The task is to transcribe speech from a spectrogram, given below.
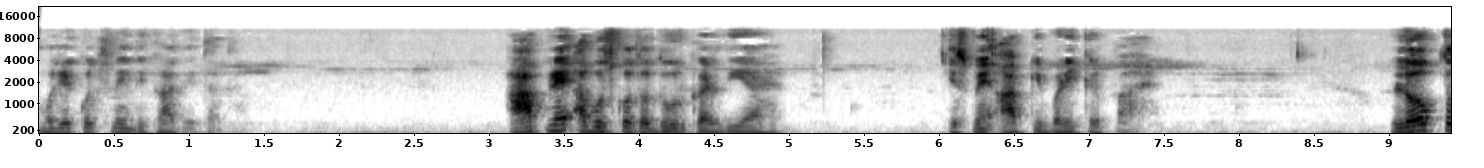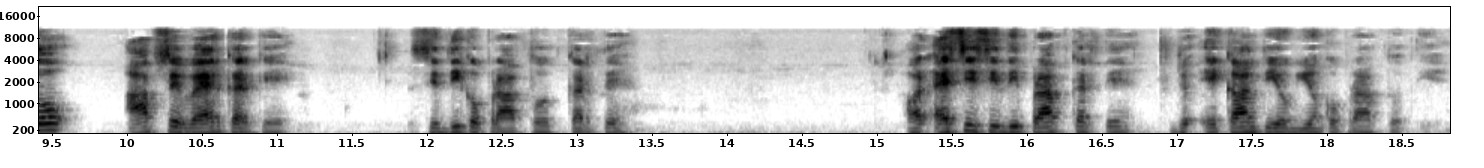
मुझे कुछ नहीं दिखा देता था। आपने अब उसको तो दूर कर दिया है। इसमें आपकी बड़ी कृपा है। लोग तो आपसे वैर करके सिद्धि को प्राप्त हो, करते हैं। और ऐसी सिद्धि प्राप्त करते हैं जो एकांत योगियों को प्राप्त होती है।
